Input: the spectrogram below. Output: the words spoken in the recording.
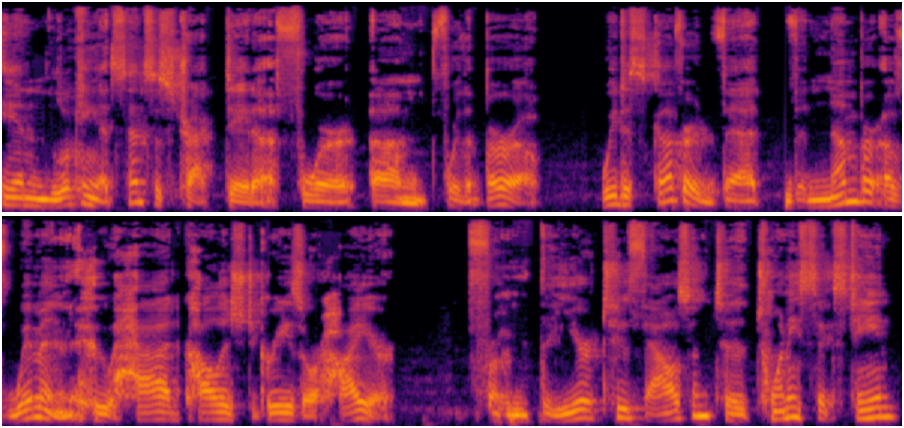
in looking at census tract data for um, for the borough, we discovered that the number of women who had college degrees or higher from the year 2000 to 2016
